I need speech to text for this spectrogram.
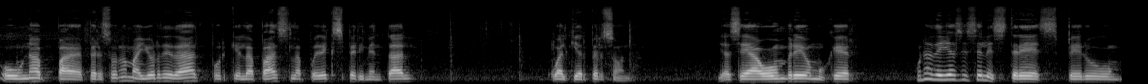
o una persona mayor de edad, porque la paz la puede experimentar cualquier persona, ya sea hombre o mujer. Una de ellas es el estrés, pero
